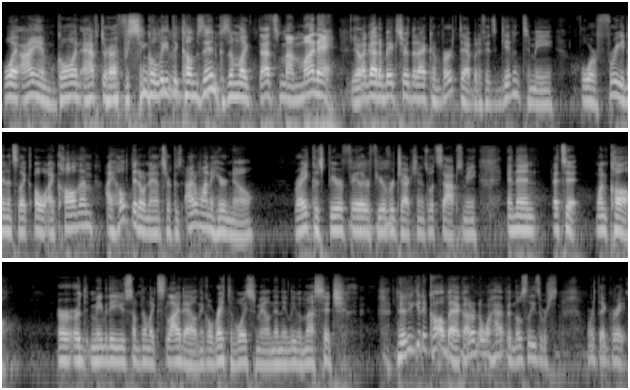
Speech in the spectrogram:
boy, I am going after every single lead that comes in because I'm like, that's my money. Yep. I got to make sure that I convert that. But if it's given to me for free, then it's like, oh, I call them. I hope they don't answer because I don't want to hear no, right? Because fear of failure, fear of rejection is what stops me. And then that's it, one call. Or, or maybe they use something like Slydial and they go right to voicemail and then they leave a message. they didn't get a call back. I don't know what happened. Those leads were weren't that great.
